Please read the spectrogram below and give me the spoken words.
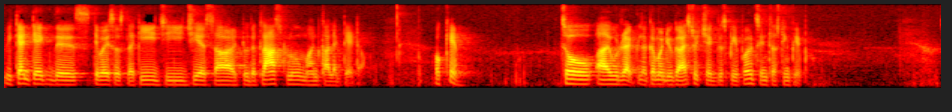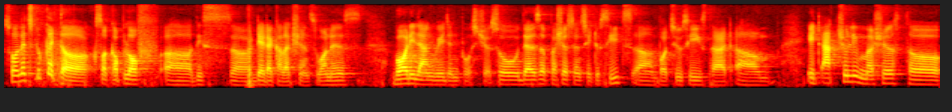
we can take these devices like EEG, GSR to the classroom and collect data. Okay. So, I would rec recommend you guys to check this paper it is interesting paper. So, let us look at uh, a couple of uh, these uh, data collections one is body language and posture. So, there is a pressure sensitive seats um, what you see is that um, it actually measures the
